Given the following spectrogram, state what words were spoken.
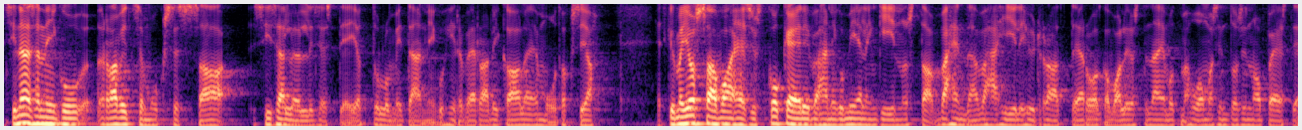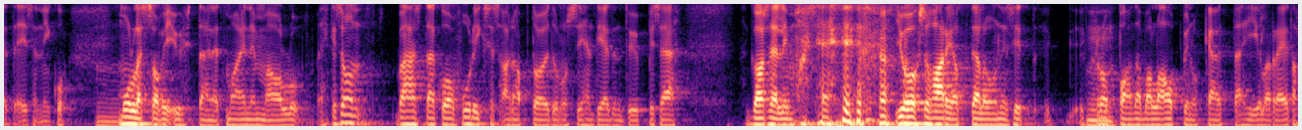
Sinänsä niin kuin ravitsemuksessa sisällöllisesti ei ole tullut mitään niin kuin hirveän radikaaleja muutoksia. Et kyllä mä jossain vaiheessa just kokeilin vähän niin kuin mielenkiinnosta vähentää vähän hiilihydraatteja ruokavaliosta näin, mutta mä huomasin tosi nopeasti, että ei se niin kuin mm. mulle sovi yhtään. Että mä oon enemmän ollut, ehkä se on vähän sitä, kun on Fudiksessa adaptoitunut siihen tietyn tyyppiseen gasellimaiseen juoksuharjoitteluun, niin sit mm. kroppa on tavallaan oppinut käyttää hiilareita.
